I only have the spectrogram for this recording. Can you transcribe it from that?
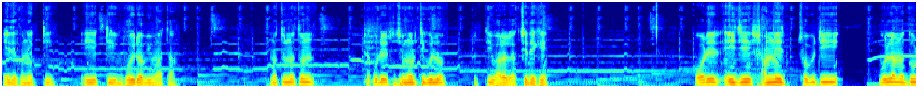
এই দেখুন একটি এই একটি ভৈরবী মাতা। নতুন নতুন ঠাকুরের যে মূর্তিগুলো সত্যি ভালো লাগছে দেখে। পরের এই যে সামনের ছবিটি বললাম না, দূর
